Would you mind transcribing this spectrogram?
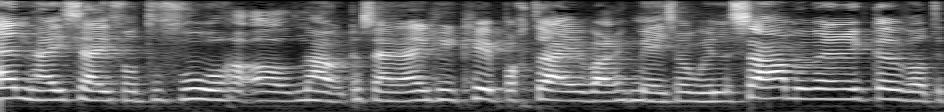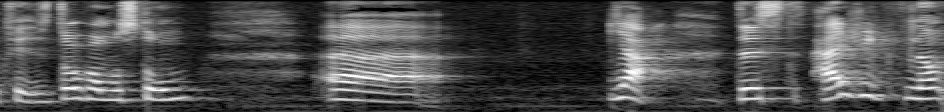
en hij zei van tevoren al, nou, er zijn eigenlijk geen partijen waar ik mee zou willen samenwerken, want ik vind ze toch allemaal stom. Uh, ja, dus eigenlijk nou,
